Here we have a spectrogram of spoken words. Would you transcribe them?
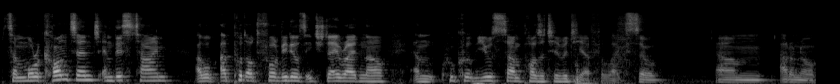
some more content in this time I will I put out four videos each day right now, and who could use some positivity. I feel like so. Um, I don't know.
